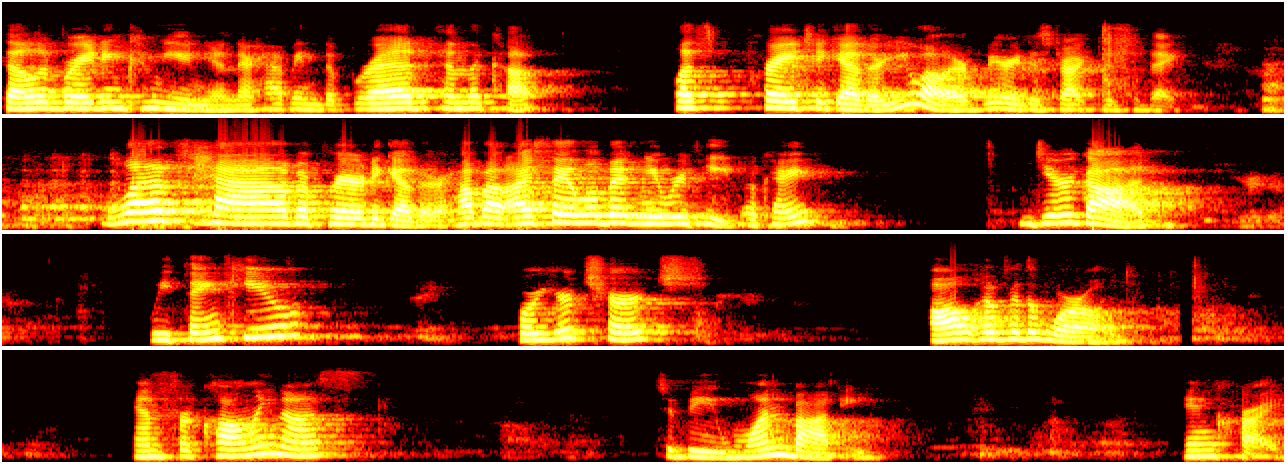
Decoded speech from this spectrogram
celebrating communion. They're having the bread and the cup. Let's pray together. You all are very distracted today. Let's have a prayer together. How about I say a little bit and you repeat, okay? Dear God, we thank you for your church all over the world and for calling us to be one body in Christ.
